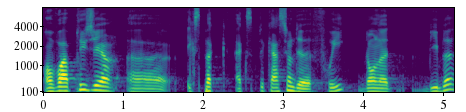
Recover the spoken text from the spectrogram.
On voit plusieurs euh, expli- explications de fruits dans la Bible,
